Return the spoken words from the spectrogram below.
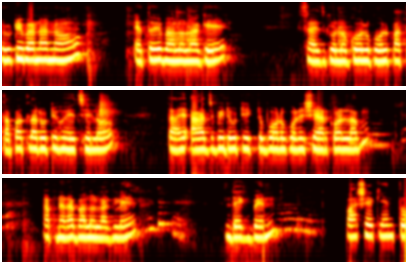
রুটি বানানো এতই ভালো লাগে। সাইজগুলো গোল গোল, পাতলা পাতলা রুটি হয়েছিল। তাই আজ ভিডিওটি একটু বড় করে শেয়ার করলাম। আপনারা ভালো লাগলে দেখবেন। পাশে কিন্তু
